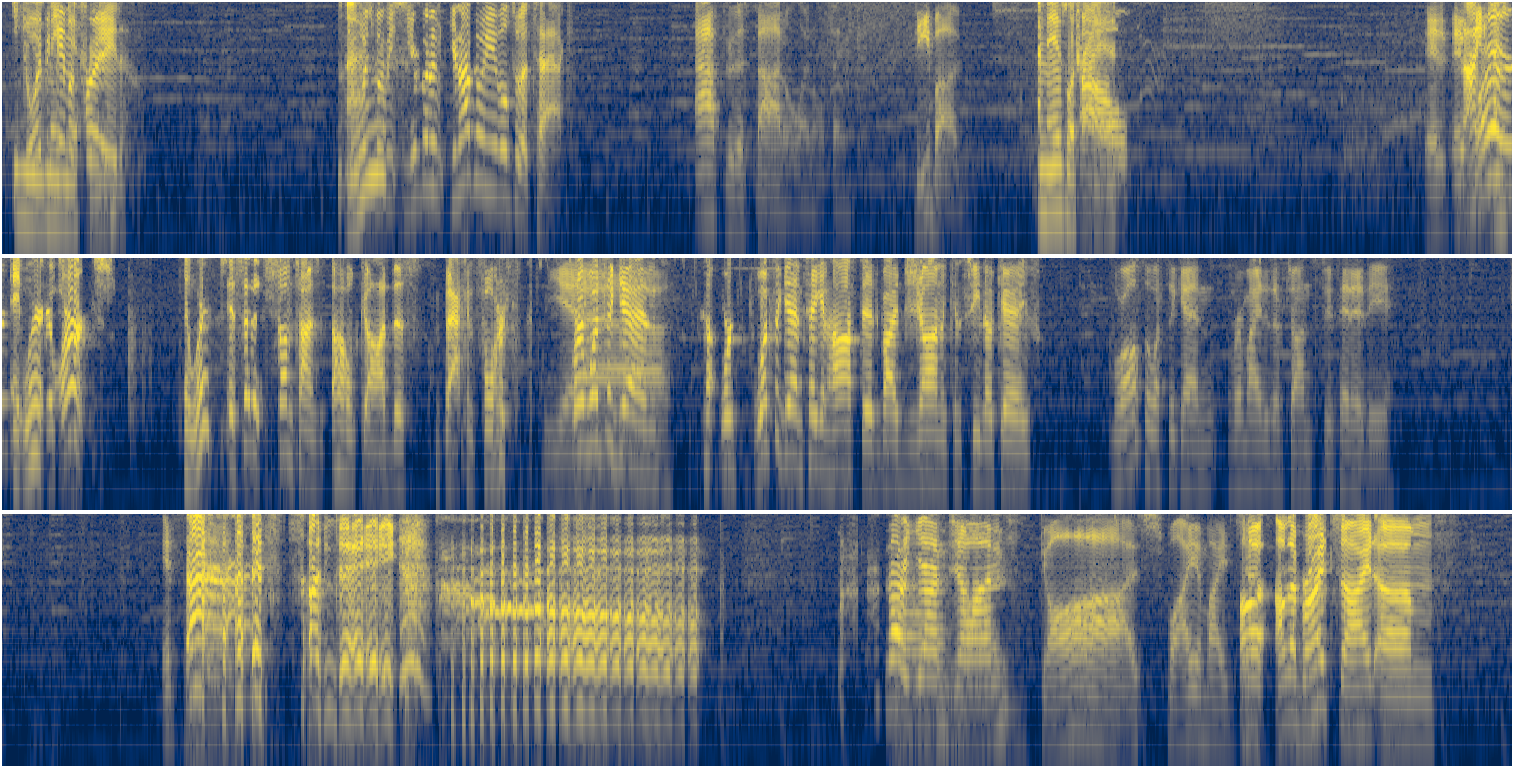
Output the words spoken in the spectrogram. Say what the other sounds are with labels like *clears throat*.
You Joy made became me afraid. I You're, gonna be, you're gonna. You're not gonna be able to attack. after this battle, I don't think. Debug. I may as well try Oh, It, it Nice. it. worked. It worked. it works. It worked. It said it sometimes. Oh God, this back and forth. Yeah. We're once again- We're once again taken hostage by John in Casino Cave. We're also once again reminded of John's stupidity. It's *laughs* Sunday. it's Sunday. *laughs* Not again, Oh John. My gosh, why am I just? Uh, on the bright side, um,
